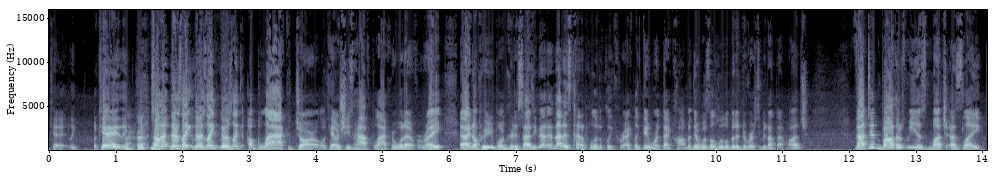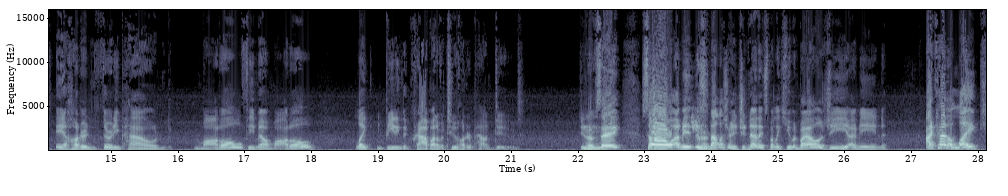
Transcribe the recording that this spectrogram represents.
okay, like okay, like, so there's like there's like there's like a black Jarl, okay, or she's half black or whatever, right? And I know people are mm-hmm. criticizing that, and that is kind of politically correct. Like they weren't that common. There was a little bit of diversity, but not that much. That didn't bother me as much as like a 130 pound model, female model, like beating the crap out of a 200 pound dude. Do you know mm. what I'm mm. saying? So I mean, this is not necessarily genetics, but like human biology. I mean, I kind of like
